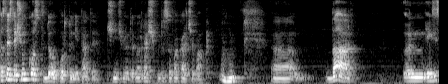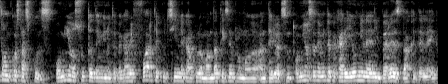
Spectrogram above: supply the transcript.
Asta este și un cost de oportunitate, 5 minute, pentru că aș fi putut să fac altceva. Uh-huh. Uh, dar în, există un cost ascuns, 1100 de minute pe care foarte puțin le calculăm. Am dat exemplu mă, anterior. Sunt 1100 de minute pe care eu mi le eliberez dacă deleg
